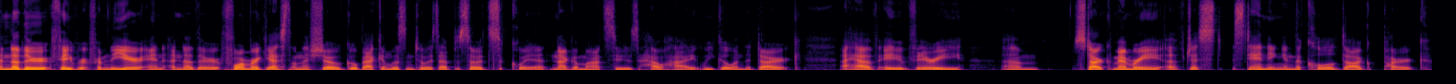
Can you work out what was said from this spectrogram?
another favorite from the year and another former guest on the show. Go back and listen to his episode, Sequoia Nagamatsu's How High We Go in the Dark. I have a very um, stark memory of just standing in the cold dog park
